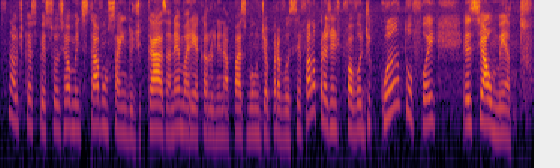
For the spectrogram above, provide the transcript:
sinal de que as pessoas realmente estavam saindo de casa, né? Maria Carolina Paz, bom dia para você. Fala para a gente, por favor, de quanto foi esse aumento.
